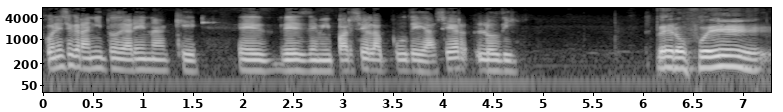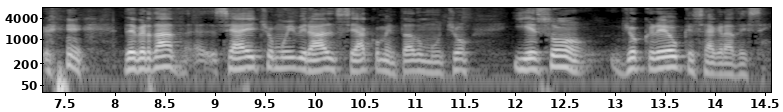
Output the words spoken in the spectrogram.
con ese granito de arena que eh, desde mi parcela pude hacer, lo di pero fue, de verdad, se ha hecho muy viral, se ha comentado mucho y eso yo creo que se agradece.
